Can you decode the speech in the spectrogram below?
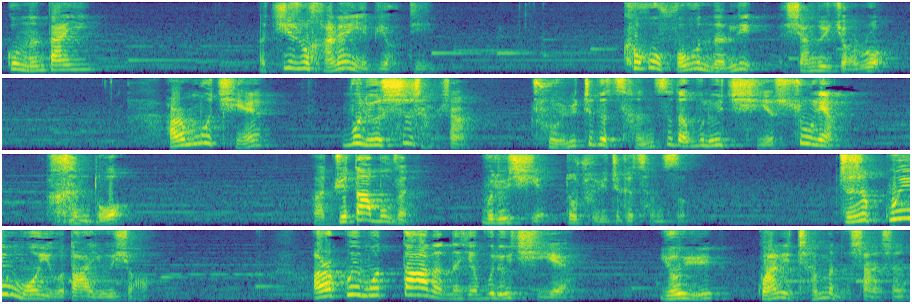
功能单一，啊技术含量也比较低，客户服务能力相对较弱。而目前物流市场上处于这个层次的物流企业数量。很多啊，绝大部分物流企业都处于这个层次，只是规模有大有小，而规模大的那些物流企业，由于管理成本的上升，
